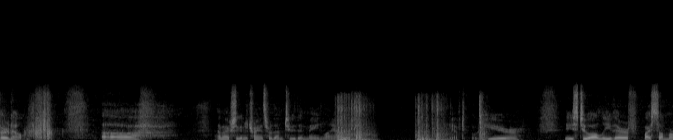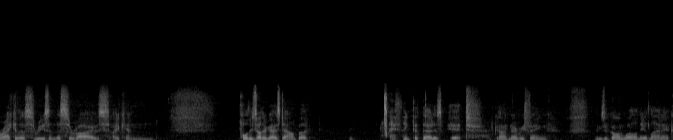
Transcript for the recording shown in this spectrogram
Or no. Uh, I'm actually going to transfer them to the mainland. You have to go here. These two I'll leave there by some miraculous reason this survives. I can pull these other guys down, but I think that that is it. I've gotten everything. Things have gone well in the Atlantic.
